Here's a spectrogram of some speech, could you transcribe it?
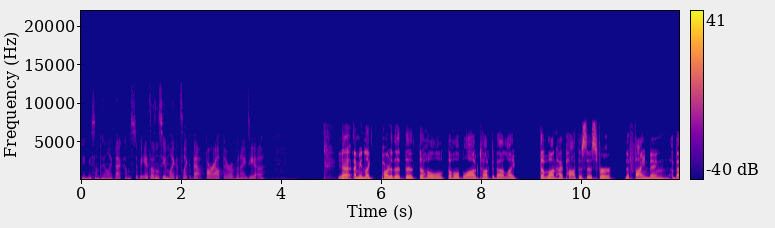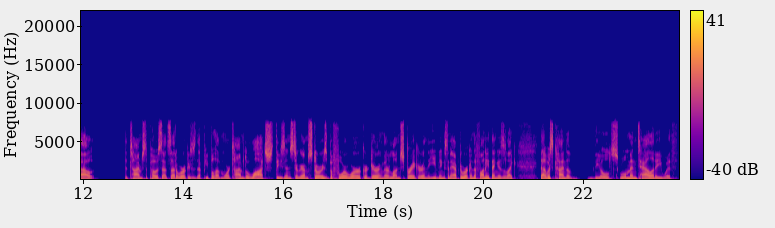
maybe something like that comes to be. It doesn't seem like it's like that far out there of an idea. Yeah, I mean, like part of the the the whole the whole blog talked about like the one hypothesis for the finding about the times to post outside of work is is that people have more time to watch these Instagram stories before work or during their lunch break or in the evenings and after work. And the funny thing is like that was kind of the old school mentality with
